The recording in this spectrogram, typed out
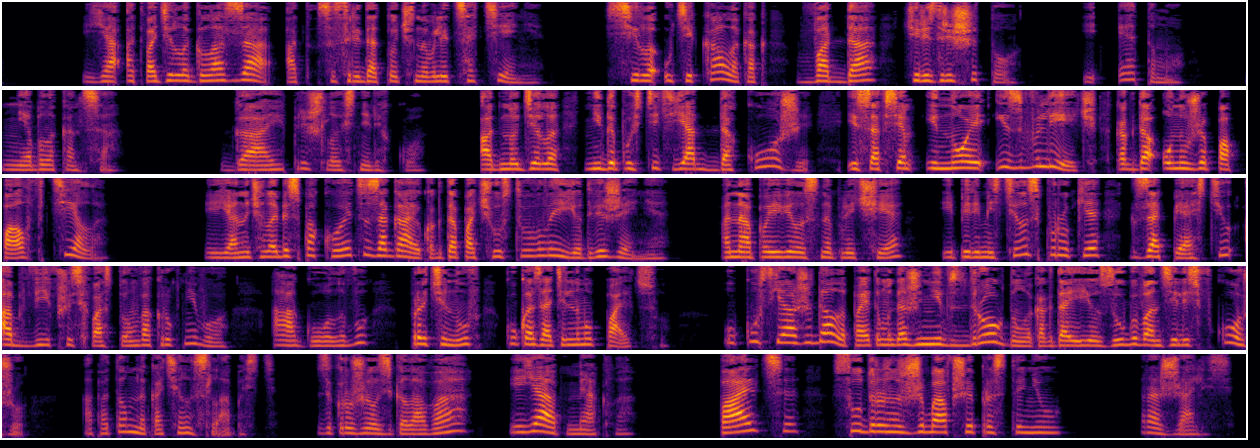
Я отводила глаза от сосредоточенного лица тени. Сила утекала, как вода через решето, и этому не было конца. Гай пришлось нелегко. Одно дело не допустить яд до кожи, и совсем иное извлечь, когда он уже попал в тело. И я начала беспокоиться за Гаю, когда почувствовала ее движение. Она появилась на плече и переместилась по руке к запястью, обвившись хвостом вокруг него, а голову протянув к указательному пальцу. Укус я ожидала, поэтому даже не вздрогнула, когда ее зубы вонзились в кожу, а потом накатила слабость. Закружилась голова, и я обмякла. Пальцы, судорожно сжимавшие простыню, разжались.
